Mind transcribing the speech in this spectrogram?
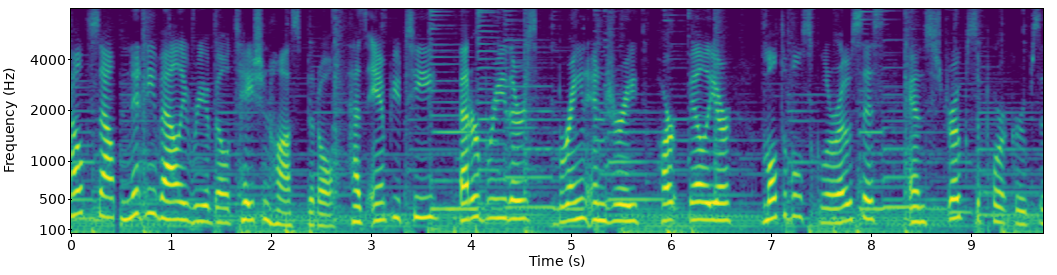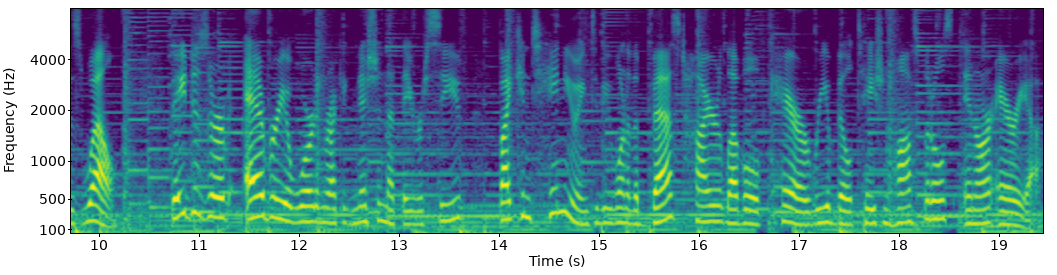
HealthSouth Nittany Valley Rehabilitation Hospital has amputee, better breathers, brain injury, heart failure, multiple sclerosis, and stroke support groups as well. They deserve every award and recognition that they receive by continuing to be one of the best higher level of care rehabilitation hospitals in our area.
